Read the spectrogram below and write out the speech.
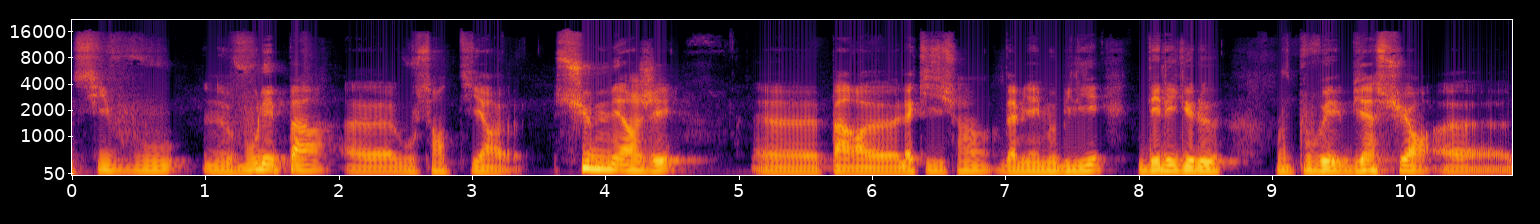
si vous ne voulez pas vous sentir submergé par l'acquisition d'un bien immobilier, déléguez-le vous pouvez bien sûr euh,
